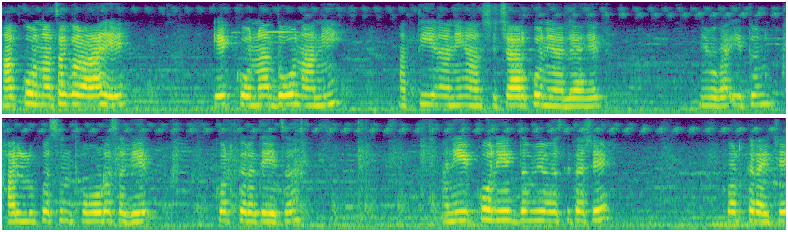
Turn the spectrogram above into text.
हा कोणाचा गळा आहे. एक कोणा दोन आणि हा तीन आणि हा असे चार कोणे आले आहेत. हे बघा इथून खालूपासून थोडंसं घेत कट करत यायचं. आणि एक कोणी एकदम व्यवस्थित असे कट करायचे.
